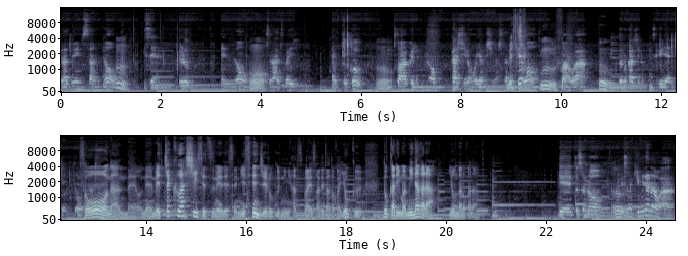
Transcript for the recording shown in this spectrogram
ラドウィンさんのうん。2016年の発売した曲をうん。スパークルの歌詞の翻訳しました。でも、うん。今はうん。その歌詞の次やりたいと。そうなんだよね。めっちゃ詳しい説明ですね。2016年に発売されたとか、よくどっかで今見ながら読んだのかな。えっと、その、うんその君の名は、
